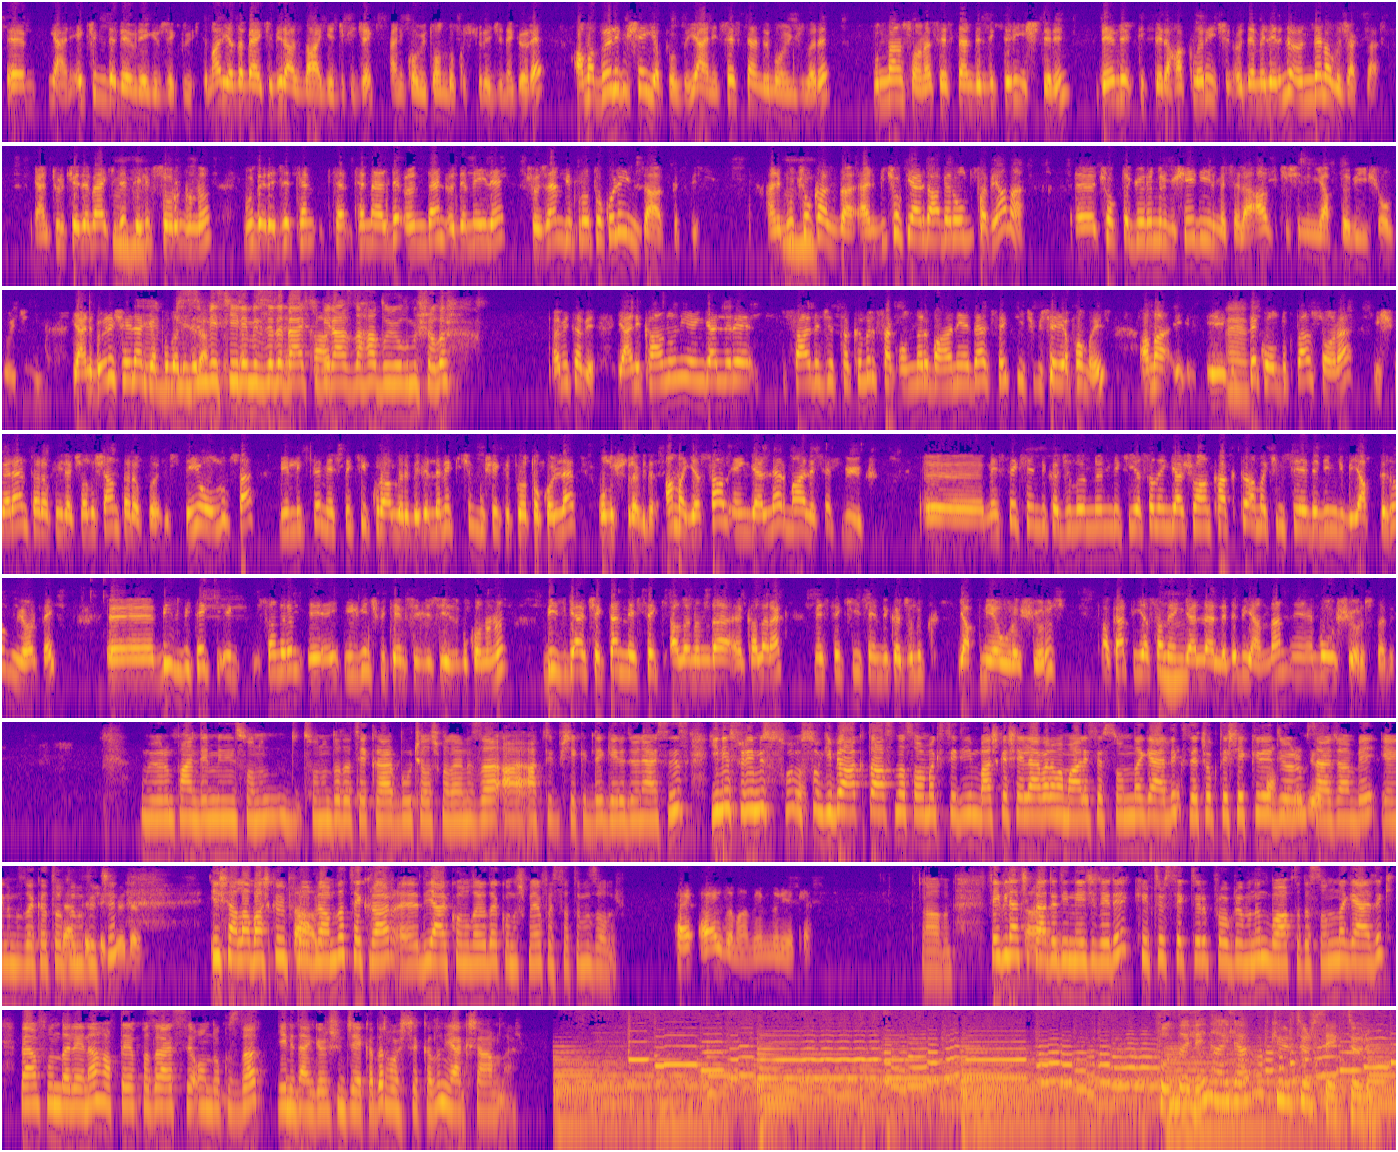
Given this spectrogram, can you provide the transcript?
Ee, yani Ekim'de devreye girecek büyük ihtimal ya da belki biraz daha gecikecek. Hani Covid-19 sürecine göre. Ama böyle bir şey yapıldı. Yani seslendirme oyuncuları bundan sonra seslendirdikleri işlerin devrettikleri hakları için ödemelerini önden alacaklar. Yani Türkiye'de belki de telif sorununu bu derece tem, te, temelde önden ödemeyle çözen bir protokole imza attık biz. Hani bu çok az da yani birçok yerde haber oldu tabii ama e, çok da görünür bir şey değil mesela az kişinin yaptığı bir iş olduğu için. Yani böyle şeyler yapılabilir Bizim aslında. vesilemizle de belki yani, biraz daha duyulmuş olur. Tabii tabii. Yani kanuni engellere sadece takılırsak onları bahane edersek hiçbir şey yapamayız. Ama e, e, evet. istek olduktan sonra işveren tarafıyla çalışan tarafı isteği olursa birlikte mesleki kuralları belirlemek için bu şekilde protokoller oluşturabilir. Ama yasal engeller maalesef büyük. E, meslek sendikacılığının önündeki yasal engel şu an kalktı ama kimseye dediğim gibi yaptırılmıyor pek. E, biz bir tek e, sanırım e, ilginç bir temsilcisiyiz bu konunun. Biz gerçekten meslek alanında kalarak mesleki sendikacılık yapmaya uğraşıyoruz. Fakat yasal Hı-hı. engellerle de bir yandan e, boğuşuyoruz tabii. Umuyorum pandeminin sonun, sonunda da tekrar bu çalışmalarınıza aktif bir şekilde geri dönersiniz. Yine süremiz su, su gibi aktı aslında sormak istediğim başka şeyler var ama maalesef sonuna geldik. Size çok teşekkür Tahmin ediyorum ediyorum. Sercan Bey yayınımıza katıldığınız ben için. Ederim. İnşallah başka bir programda tekrar e, diğer konuları da konuşmaya fırsatımız olur. Her, her zaman memnuniyetle. Sağ olun. Sevgili Açık Radyo dinleyicileri, Kültür Sektörü programının bu haftada sonuna geldik. Ben Funda Lena. Haftaya pazartesi 19'da yeniden görüşünceye kadar hoşçakalın. İyi akşamlar. Funda Lena ile Kültür Sektörü.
